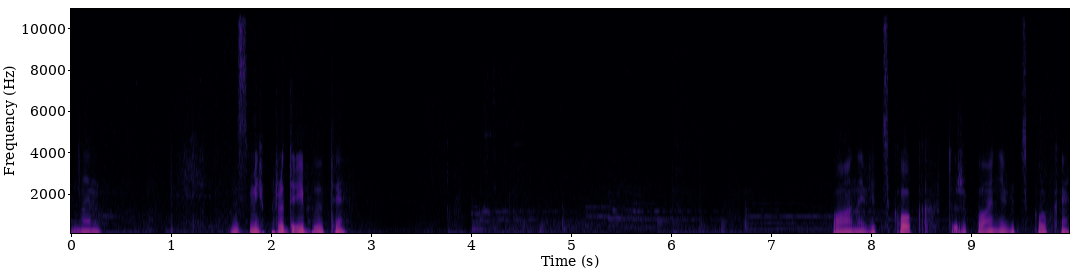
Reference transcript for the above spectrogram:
Не, не зміг продріблити. Поганий відскок, дуже погані відскоки.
